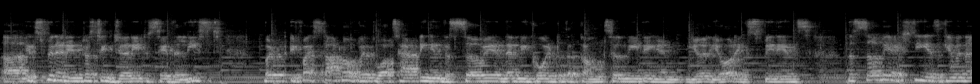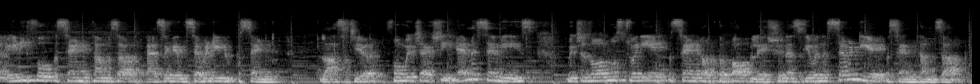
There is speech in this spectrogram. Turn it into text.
Uh, it's been an interesting journey to say the least. But if I start off with what's happening in the survey and then we go into the council meeting and hear your experience, the survey actually has given an 84% thumbs up as against 72% last year, from which actually MSMEs, which is almost 28% of the population, has given a 78% thumbs up.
